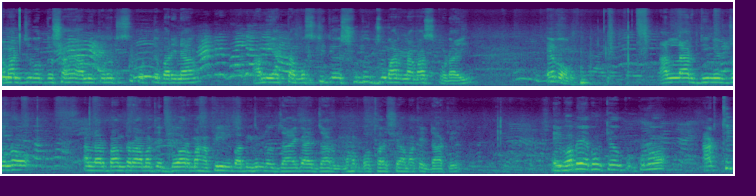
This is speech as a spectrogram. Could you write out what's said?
আমার জীবদ্দশায় আমি কোনো কিছু করতে পারি না। আমি একটা মসজিদে শুধু জুমার নামাজ পড়াই এবং আল্লাহর দিনের জন্য আল্লাহর বান্দারা আমাকে দোয়ার মাহফিল বা বিভিন্ন জায়গায় যার মহব্বত হয় সে আমাকে ডাকে। এইভাবে এবং কেউ কোনো আর্থিক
